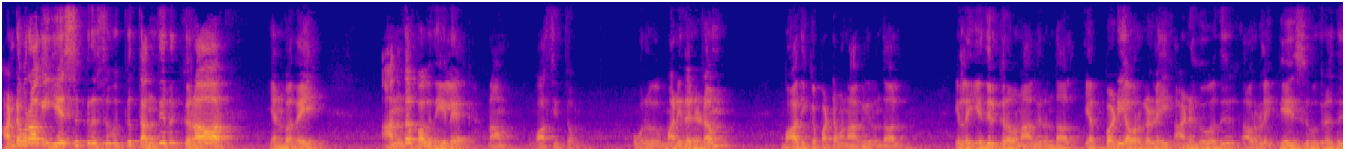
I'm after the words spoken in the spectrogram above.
ஆண்டவராக இயேசு கிறிஸ்துவுக்கு தந்திருக்கிறார் என்பதை அந்த பகுதியிலே நாம் வாசித்தோம். ஒரு மனிதனிடம் பாதிக்கப்பட்டவனாக இருந்தால் இல்லை எதிர்க்கிறவனாக இருந்தால் எப்படி அவர்களை அணுகுவது அவர்களை பேசுகிறது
